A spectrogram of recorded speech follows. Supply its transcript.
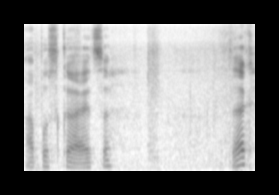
Опускается. Так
